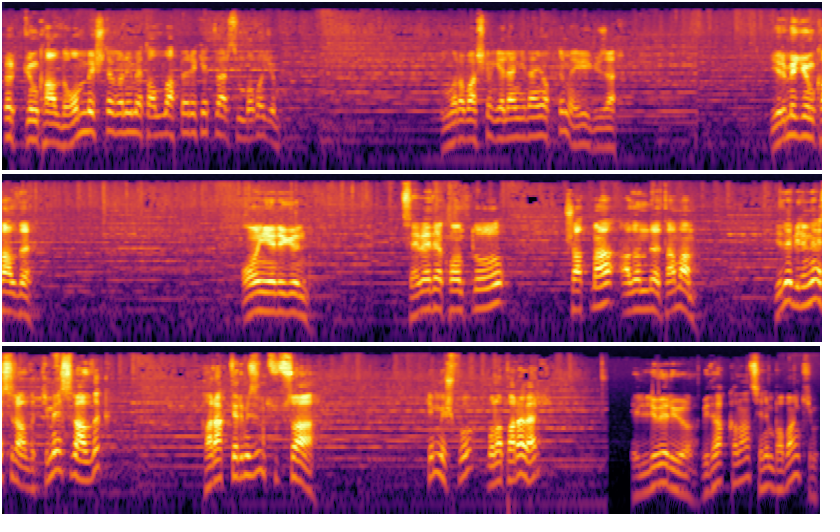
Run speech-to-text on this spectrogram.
40 gün kaldı. 15'te ganimet Allah bereket versin babacım. Bunlara başka gelen giden yok değil mi? İyi güzel. 20 gün kaldı. 17 gün. Sevede kontluğu kuşatma alındı. Tamam. Bir de birini esir aldık. Kimi esir aldık? Karakterimizin tutsağı. Kimmiş bu? Buna para ver. 50 veriyor. Bir dakika lan senin baban kim?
